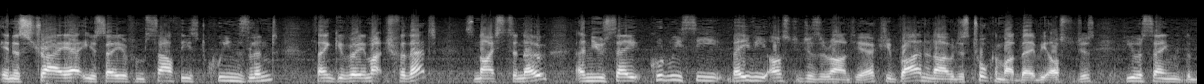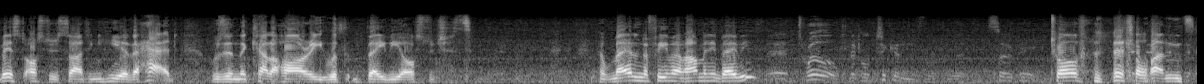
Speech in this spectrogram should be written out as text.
in Australia. You say you're from southeast Queensland. Thank you very much for that. It's nice to know. And you say, could we see baby ostriches around here? Actually, Brian and I were just talking about baby ostriches. He was saying that the best ostrich sighting he ever had was in the Kalahari with baby ostriches. a male and a female, how many babies? Uh, Twelve little chickens, so big. Twelve little ones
